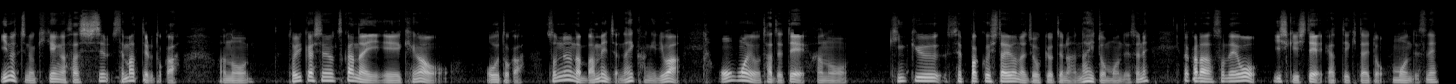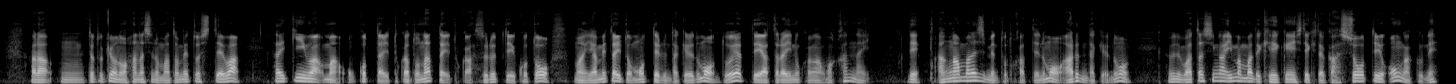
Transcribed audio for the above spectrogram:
命の危険が差し迫ってるとか、あの、取り返しのつかない、えー、怪我を負うとか、そのような場面じゃない限りは、大声を立てて、あの、緊急切迫したような状況っていうのはないと思うんですよね。だからそれを意識してやっていきたいと思うんですね。だから、うん、ちょっと今日のお話のまとめとしては、最近はまあ怒ったりとか怒鳴ったりとかするっていうことをまあやめたいと思ってるんだけれども、どうやってやったらいいのかがわかんない。で、アンガーマネジメントとかっていうのもあるんだけれども、それで私が今まで経験してきた合唱っていう音楽ね、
